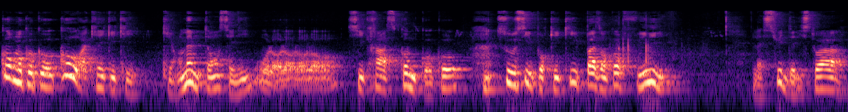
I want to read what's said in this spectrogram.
Cours, mon Coco, cours, a crié Kiki, qui en même temps s'est dit Oh là là là là, si crasse comme Coco, souci pour Kiki pas encore fini. La suite de l'histoire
